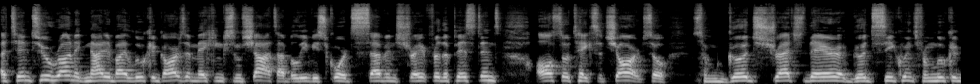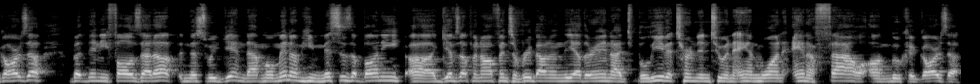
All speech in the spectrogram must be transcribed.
a 10 2 run ignited by Luka Garza making some shots. I believe he scored seven straight for the Pistons, also takes a charge. So, some good stretch there, a good sequence from Luka Garza, but then he follows that up. And this weekend, that momentum, he misses a bunny, uh, gives up an offensive rebound on the other end. I believe it turned into an and one and a foul on Luka Garza,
